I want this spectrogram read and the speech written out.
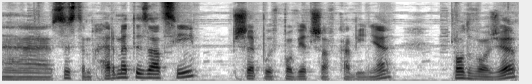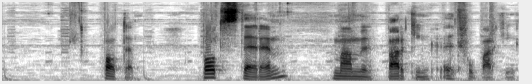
e, system hermetyzacji, przepływ powietrza w kabinie, podwozie. Potem pod sterem mamy parking, e, tfu, parking,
